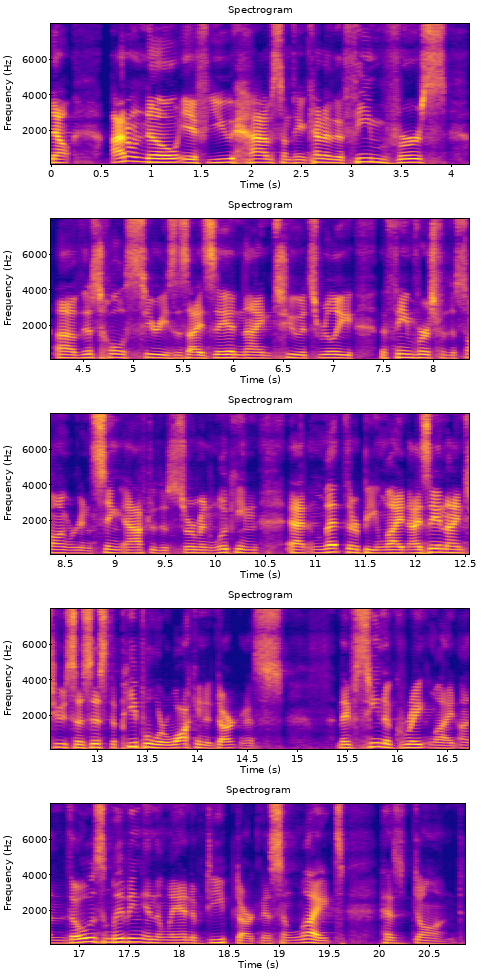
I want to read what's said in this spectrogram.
Now, I don't know if you have something, kind of the theme verse of this whole series is Isaiah 9 2. It's really the theme verse for the song we're going to sing after this sermon, looking at Let There Be Light. And Isaiah 9 2 says this The people were walking in darkness. They've seen a great light. On those living in the land of deep darkness, and light has dawned.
